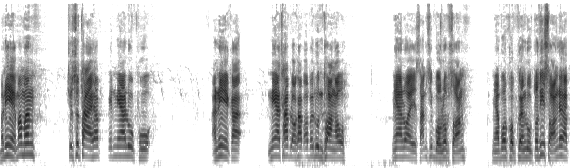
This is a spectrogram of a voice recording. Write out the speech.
มานี่มาเมืองชุดสุดท้ายครับ เป็นแม่ลูกผูอันนี้ก็แม่ทับหรอกครับเอาไปรุ่นทองเอา แม่ร้อยสามสิบบวกลบสองแม่บดครบเครื่องลูกตัวที่สองเด้อครับ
